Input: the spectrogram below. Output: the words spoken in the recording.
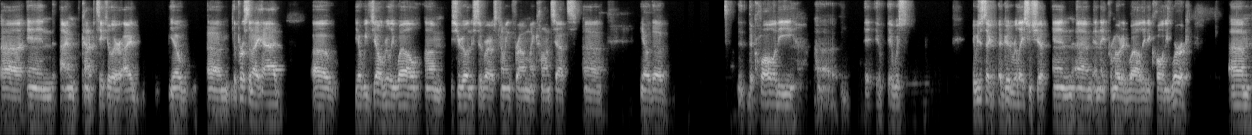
uh, and I'm kind of particular. I, you know, um, the person I had uh, you know, we gelled really well. Um, she really understood where I was coming from, my concepts, uh, you know, the, the quality, uh, it, it, it, was, it was just a, a good relationship and, um, and they promoted well, they did quality work. Um,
